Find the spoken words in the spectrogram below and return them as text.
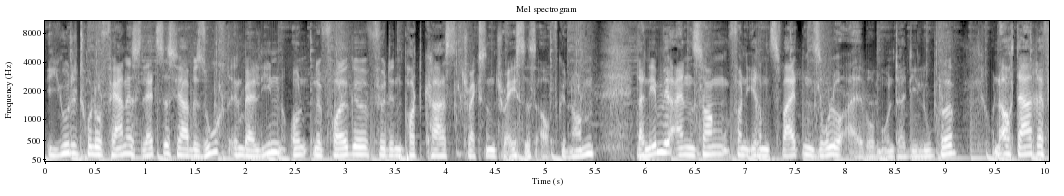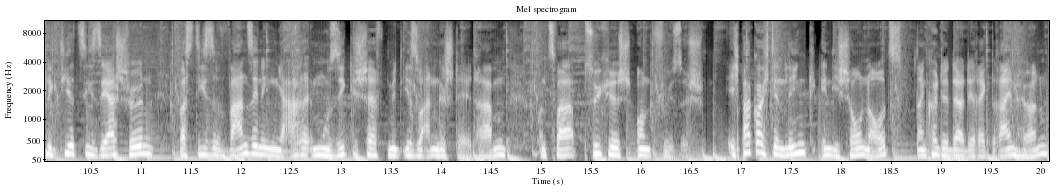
Judith Holofernes letztes Jahr besucht in Berlin und eine Folge für den Podcast Tracks and Traces aufgenommen. Da nehmen wir einen Song von ihrem zweiten Soloalbum unter die Lupe. Und auch da reflektiert sie sehr schön, was diese wahnsinnigen Jahre im Musikgeschäft mit ihr so angestellt haben. Und zwar psychisch und physisch. Ich packe euch den Link in die Show Notes, dann könnt ihr da direkt reinhören.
